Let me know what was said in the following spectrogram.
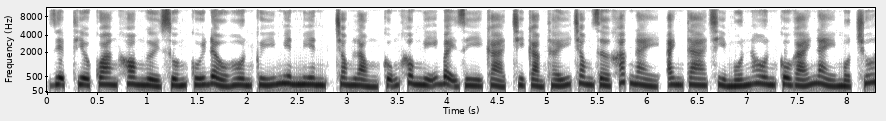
Diệp Thiều Quang khom người xuống cúi đầu hôn Quý Miên Miên, trong lòng cũng không nghĩ bậy gì cả, chỉ cảm thấy trong giờ khắc này, anh ta chỉ muốn hôn cô gái này một chút.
